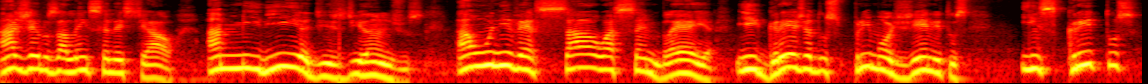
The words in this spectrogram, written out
a Jerusalém celestial, a miríades de anjos, a universal assembleia e igreja dos primogênitos inscritos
